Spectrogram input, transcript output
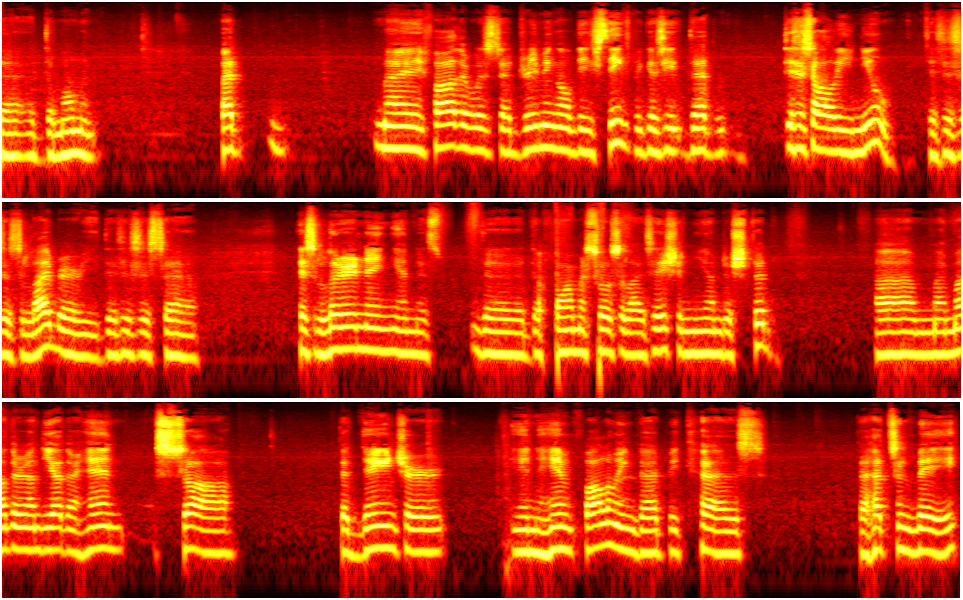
uh, at the moment. But my father was uh, dreaming all these things because he that this is all he knew. This is his library. This is his uh, his learning and his the the form of socialization he understood. Um, my mother, on the other hand, saw the danger in him following that because the Hudson Bay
